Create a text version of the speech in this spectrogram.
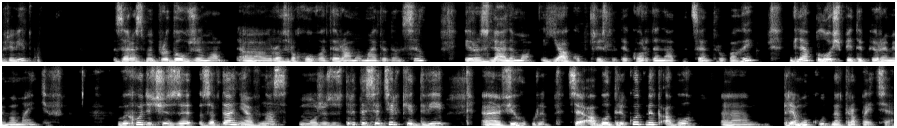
привіт! Зараз ми продовжуємо е, розраховувати раму методом сил і розглянемо, як обчислити координати центру ваги для площ під епюрами моментів. Виходячи з завдання, в нас може зустрітися тільки дві е, фігури: це або трикутник, або е, прямокутна трапеція.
